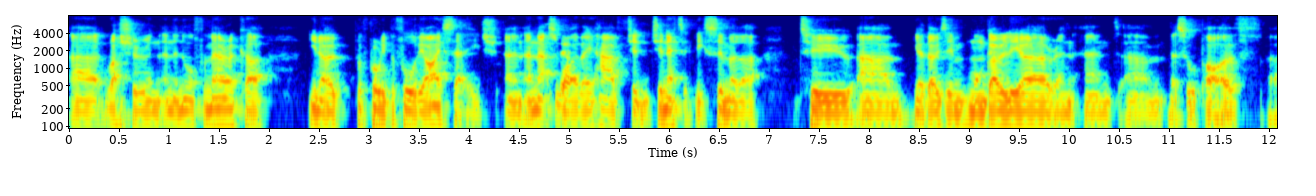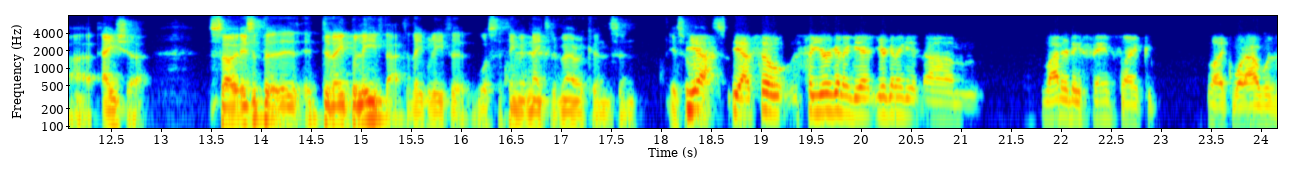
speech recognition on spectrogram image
uh, Russia and, and the North America, you know, probably before the Ice Age, and and that's yeah. why they have gen- genetically similar to um, you know those in Mongolia and and um, that sort of part of uh, Asia. So is it? Do they believe that? Do they believe that? What's the thing with Native Americans and Israelites. Yeah, yeah. So so you're gonna get you're gonna get um, Latter Day Saints like like what I was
